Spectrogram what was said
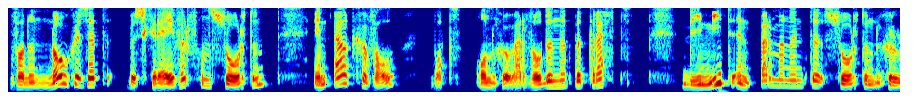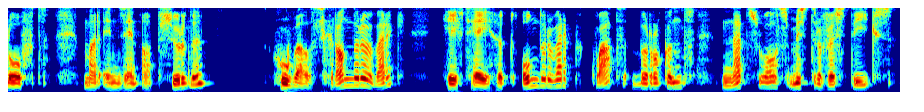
van een nauwgezet beschrijver van soorten, in elk geval wat ongewervelden betreft, die niet in permanente soorten gelooft, maar in zijn absurde, hoewel schrandere werk, heeft hij het onderwerp kwaad berokkend, net zoals Mr. Vestiges.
